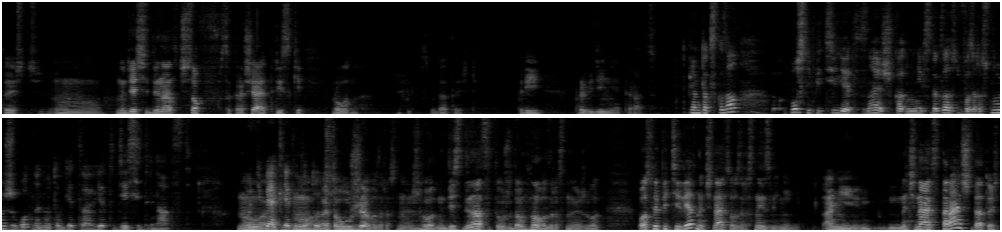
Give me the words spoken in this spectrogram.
То есть, э, ну, 10-12 часов сокращает риски рвотных рефлексов, да, то есть при проведении операции. Ты прям так сказал, после пяти лет, знаешь, мне всегда казалось, возрастное животное, ну это где-то лет 10-12. Ну, не пять лет, это ну, точно. Это уже возрастное животное. 10-12 это уже давно возрастное животное. После 5 лет начинаются возрастные изменения. Они начинаются раньше, да, то есть,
